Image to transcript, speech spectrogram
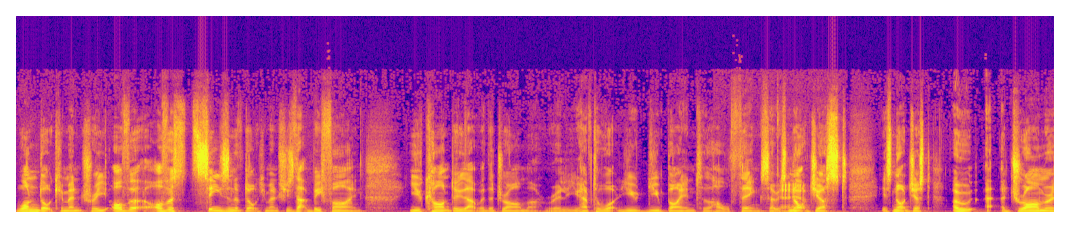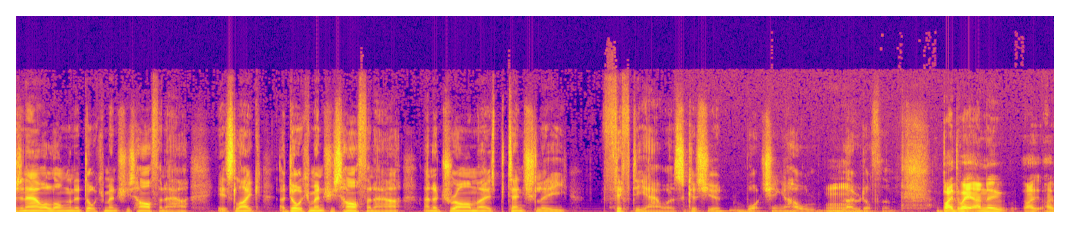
one documentary of a of a season of documentaries that'd be fine. You can't do that with a drama, really. You have to what you you buy into the whole thing. So it's not just it's not just oh a- drama is an hour long and a documentary is half an hour. It's like a documentary is half an hour and a drama is potentially 50 hours because you're watching a whole mm. load of them. By the way, I know I, I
